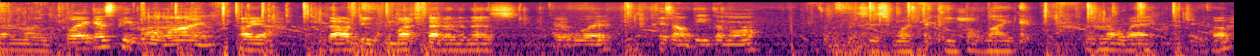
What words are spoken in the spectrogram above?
Never mind. Play against people online. Oh yeah, that would be much better than this. It would. Because I'll beat them all. This is what the people like. There's no way. Jacob?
